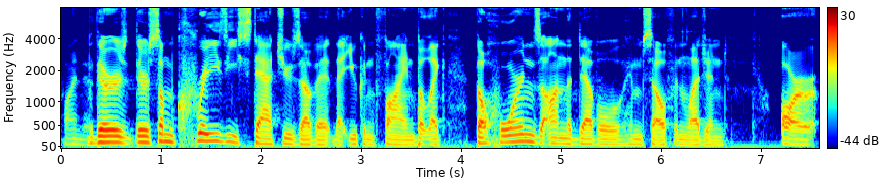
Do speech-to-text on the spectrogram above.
find it. There's there's some crazy statues of it that you can find, but like the horns on the devil himself in Legend are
